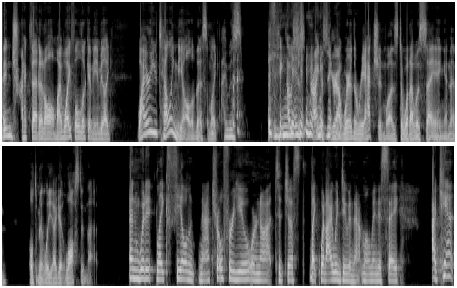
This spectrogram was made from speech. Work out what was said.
didn't track that at all. My wife will look at me and be like why are you telling me all of this? I'm like i was I think I was just trying to figure out where the reaction was to what I was saying. And then ultimately I get lost in that. And would it like feel natural for you or not to just like what I would do in that moment is say, I can't,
